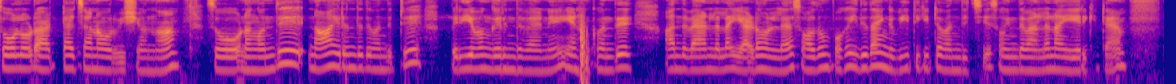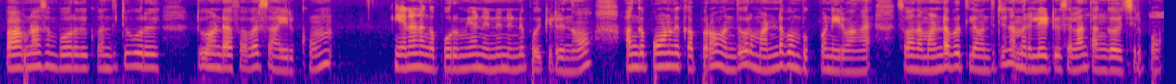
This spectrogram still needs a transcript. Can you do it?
சோலோட அட்டாச்சான ஒரு விஷயந்தான் ஸோ நாங்கள் வந்து நான் இருந்தது வந்துட்டு பெரியவங்க இருந்த வேனு எனக்கு வந்து அந்த வேன்லலாம் இடம் இல்லை. ஸோ அதுவும் போக இதுதான் எங்கள் வீட்டுக்கிட்ட வந்துச்சு. ஸோ இந்த வேனில் நான் ஏறிக்கிட்டேன். பாபநாசம் போகிறதுக்கு வந்துட்டு ஒரு டூ அண்ட் ஆஃப் ஹவர்ஸ் ஆயிருக்கும். ஏன்னா நாங்கள் பொறுமையாக நின்று நின்று போய்கிட்டு இருந்தோம். அங்கே போனதுக்கப்புறம் வந்து ஒரு மண்டபம் புக் பண்ணிடுவாங்க ஸோ அந்த மண்டபத்தில் வந்துட்டு நம்ம ரிலேட்டிவ்ஸ் எல்லாம் தங்க வச்சுருப்போம்.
